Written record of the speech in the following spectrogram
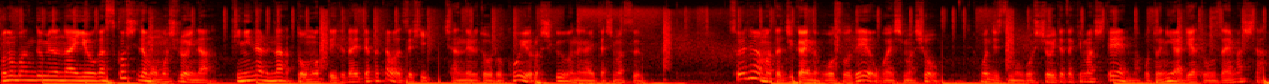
この番組の内容が少しでも面白いな、気になるなと思っていただいた方は是非チャンネル登録をよろしくお願いいたします。それではまた次回の放送でお会いしましょう。本日もご視聴いただきまして誠にありがとうございました。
